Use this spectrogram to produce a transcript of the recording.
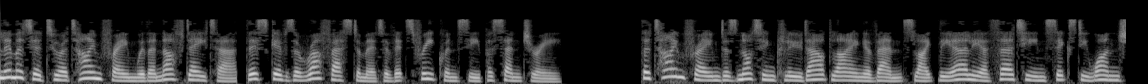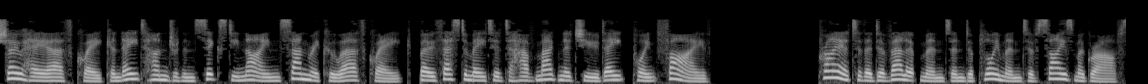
Limited to a timeframe with enough data, this gives a rough estimate of its frequency per century. The timeframe does not include outlying events like the earlier 1361 Shohei earthquake and 869 Sanriku earthquake, both estimated to have magnitude 8.5. Prior to the development and deployment of seismographs,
